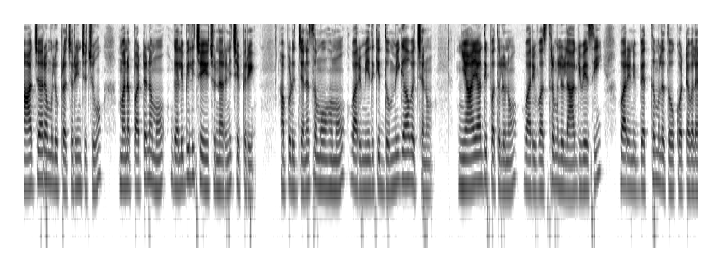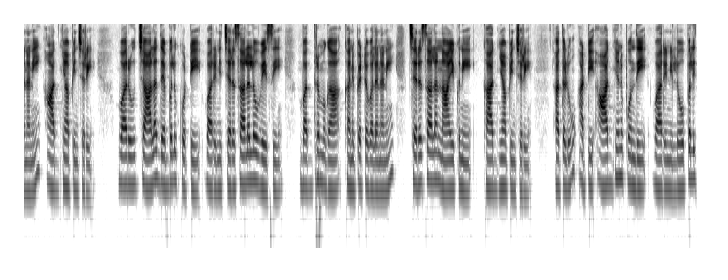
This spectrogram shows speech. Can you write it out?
ఆచారములు ప్రచురించుచు మన పట్టణము గలిబిలి చేయుచున్నారని చెప్పిరి. అప్పుడు జనసమూహము వారి మీదికి దొమ్మిగా వచ్చను. న్యాయాధిపతులను వారి వస్త్రములు లాగివేసి వారిని బెత్తములతో కొట్టవలెనని ఆజ్ఞాపించరి. వారు చాలా దెబ్బలు కొట్టి వారిని చెరసాలలో వేసి భద్రముగా కనిపెట్టవలెనని చెరసాల నాయకుని కాజ్ఞాపించరి. అతడు అటి ఆజ్ఞను పొంది వారిని లోపలి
